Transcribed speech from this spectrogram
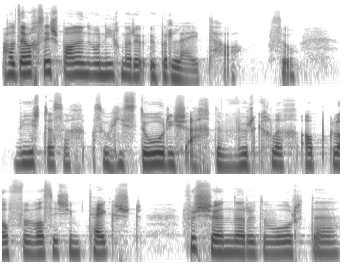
halt einfach sehr spannend, was ich mir überlegt habe. So, wie ist das so historisch echt wirklich abgelaufen? Was ist im Text verschönert worden?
